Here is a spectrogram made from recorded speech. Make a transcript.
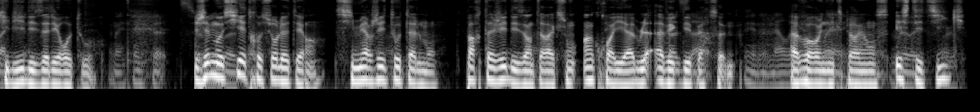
qui lient des allers-retours. J'aime aussi être sur le terrain, s'immerger totalement, partager des interactions incroyables avec des personnes, avoir une expérience esthétique,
